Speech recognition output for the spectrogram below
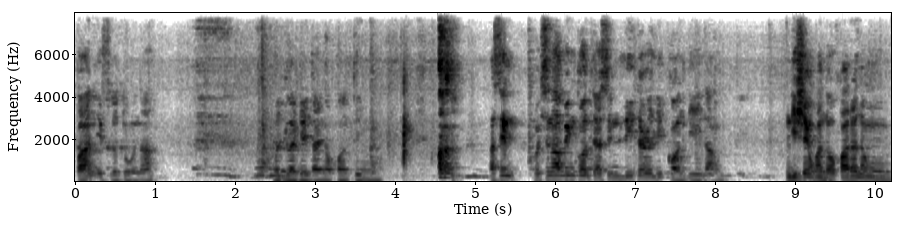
pan if luto na. Maglagay tayo ng konting as in, pag sinabing konti, as in literally konti lang. Hindi siya yung ano, para lang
